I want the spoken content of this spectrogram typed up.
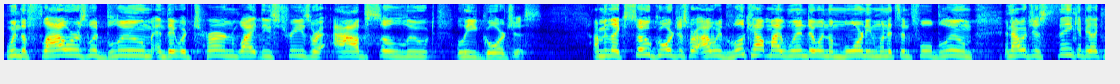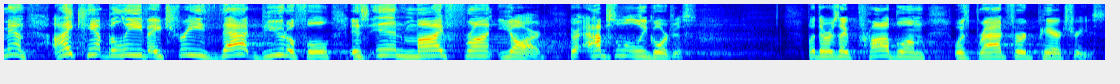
when the flowers would bloom and they would turn white, these trees were absolutely gorgeous. I mean, like so gorgeous where I would look out my window in the morning when it's in full bloom and I would just think and be like, man, I can't believe a tree that beautiful is in my front yard. They're absolutely gorgeous. But there is a problem with Bradford pear trees.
